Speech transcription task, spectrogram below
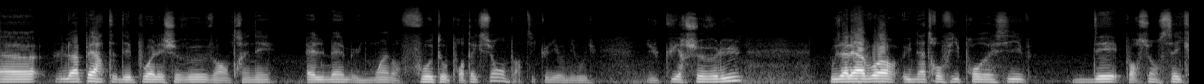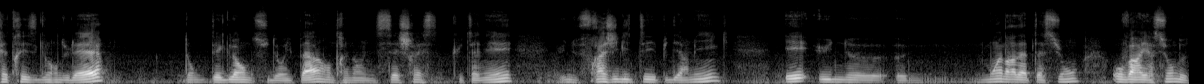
Euh, la perte des poils et cheveux va entraîner elle-même une moindre photoprotection, en particulier au niveau du cuir chevelu. Vous allez avoir une atrophie progressive des portions sécrétrices glandulaires, donc des glandes sudoripares, entraînant une sécheresse cutanée, une fragilité épidermique et une, euh, moindre adaptation aux variations de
